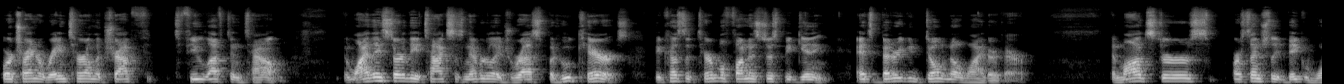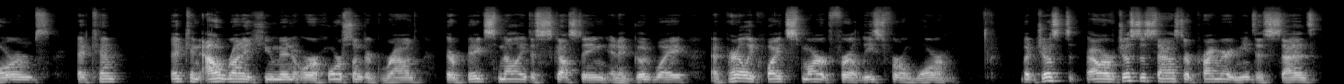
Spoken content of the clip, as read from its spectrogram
who are trying to rain terror on the trapped few left in town. And why they started the attacks is never really addressed, but who cares? Because the terrible fun is just beginning, and it's better you don't know why they're there. The monsters are essentially big worms that can that can outrun a human or a horse underground. They're big, smelly, disgusting in a good way, apparently quite smart for at least for a worm. But just however, just as sounds their primary means of sense,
